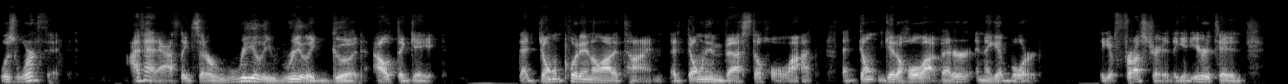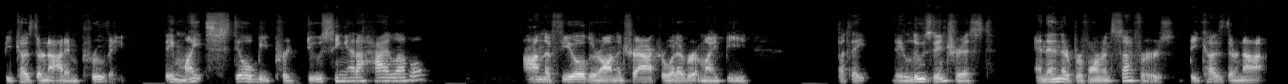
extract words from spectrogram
was worth it. I've had athletes that are really, really good out the gate that don't put in a lot of time, that don't invest a whole lot, that don't get a whole lot better, and they get bored. They get frustrated, they get irritated because they're not improving. They might still be producing at a high level on the field or on the track or whatever it might be, but they, they lose interest and then their performance suffers because they're not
